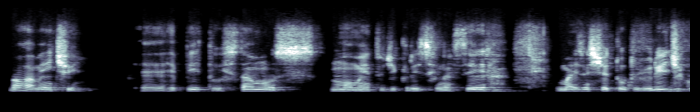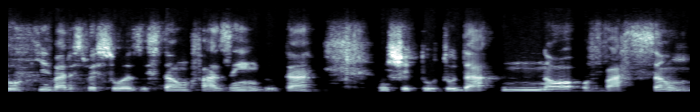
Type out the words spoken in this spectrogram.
Novamente, é, repito, estamos num momento de crise financeira, mais um instituto jurídico que várias pessoas estão fazendo, tá? O Instituto da Novação,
